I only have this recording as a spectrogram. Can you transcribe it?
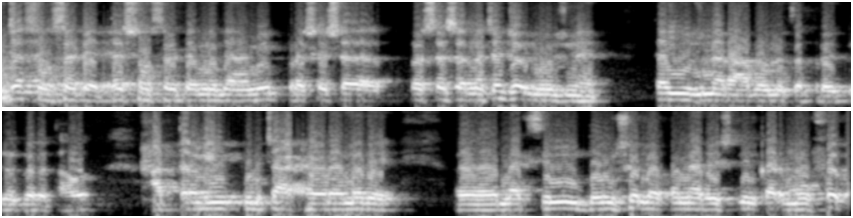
ज्या सोसायट्या आहेत त्या सोसायट्यामध्ये आम्ही प्रशासन प्रशासनाच्या ज्या योजना आहेत त्या योजना राबवण्याचा प्रयत्न करत आहोत. आता मी पुढच्या आठवड्यामध्ये मॅक्सिमम दोनशे लोकांना रेशनिंग कार्ड मोफत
